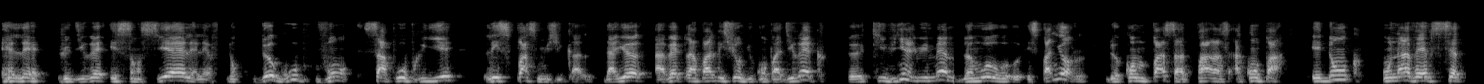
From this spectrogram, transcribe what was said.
elle est, je dirais, essentielle. Elle est... Donc, deux groupes vont s'approprier l'espace musical. D'ailleurs, avec l'apparition du compas direct, euh, qui vient lui-même d'un mot espagnol, de compas à, à compas. Et donc, on avait cette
